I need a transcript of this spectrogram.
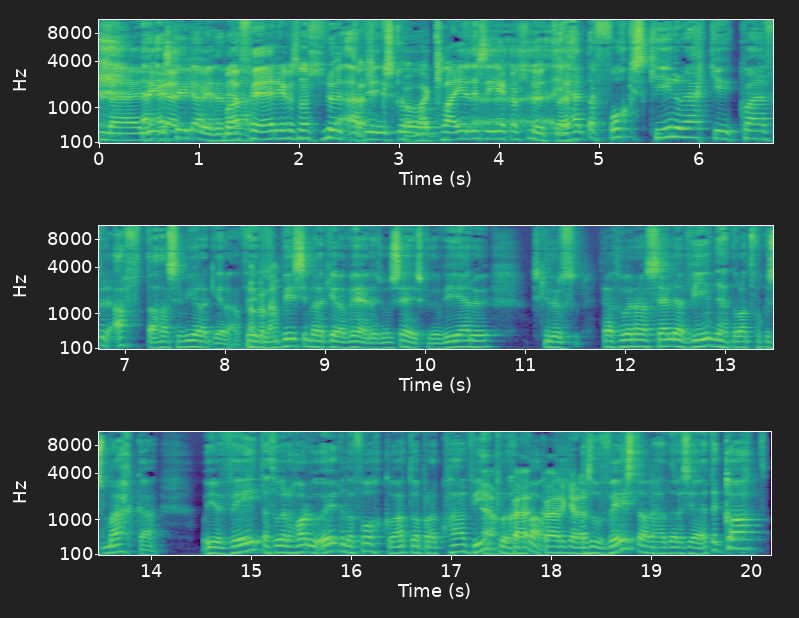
nei, líka, við, maður að- fer í eitthvað svona hlutverk við, sko, maður klæði sig í eitthvað ég hlutverk. held að fólk skilur ekki hvað er fyrir afta það sem við erum að gera. Þeir, Nákvæmlega. við sem erum að gera vel eins og þú segir skilur, við eru, skilur, þegar þú er að selja víni hérna og láta fólk smakka og ég veit að þú er að horfa á fólk og að þú bara hvað er að gerast? og þú veist alveg að hann er að segja þetta er gott,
